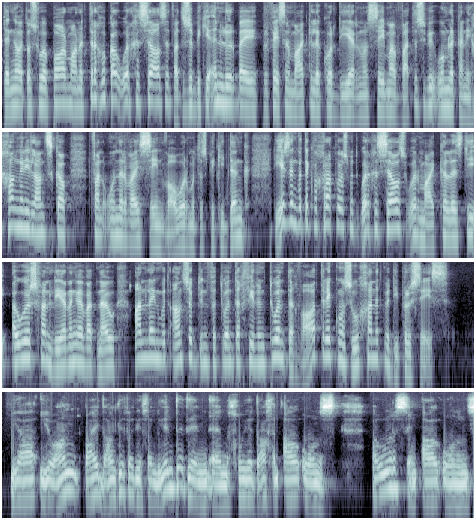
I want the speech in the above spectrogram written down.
dinge wat ons so 'n paar maande terug ook al oor gesels het, wat ons 'n bietjie inloer by professor Michael Cordere en ons sê maar wat is op die oomblik aan die gang in die landskap van onderwys en waaroor moet ons bietjie dink? Die eerste ding wat ek graag wil ons moet oor gesels oor Michael is die ouers van leerders wat nou aanlyn moet aansoek doen vir 2024. Waar trek ons? Hoe gaan dit met die proses? Ja, Johan, baie dankie vir die geleentheid en en goeiedag aan al ons ouers en al ons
